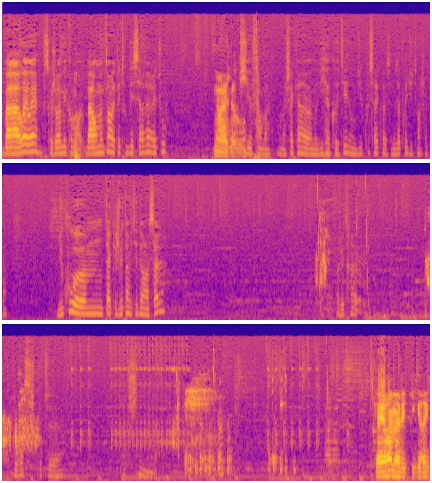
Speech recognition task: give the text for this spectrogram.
bah ouais, ouais, parce que j'aurais aimé comment. Bah en même temps avec les trucs des serveurs et tout. Ouais, Et j'avoue. puis, euh, enfin, bah, on a chacun euh, nos vies à côté, donc du coup, c'est vrai que ça nous a pris du temps chacun. Du coup, euh, tac, je vais t'inviter dans la salle. Enfin, je vais te. Je vais voir si je peux te. Alors, Chine. Hop. Avec Y.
